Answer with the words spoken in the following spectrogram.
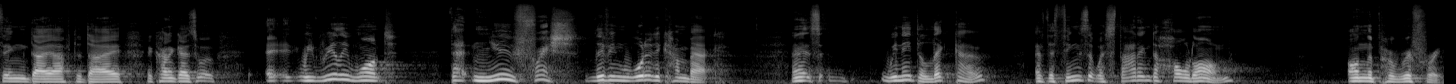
thing day after day? It kind of goes, well, it, we really want that new, fresh, living water to come back. And it's, we need to let go of the things that we're starting to hold on on the periphery.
